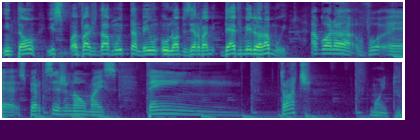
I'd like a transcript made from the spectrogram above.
Então, isso vai ajudar muito também. O, o 90 vai, deve melhorar muito. Agora, vou, é, espero que seja não, mas tem. Trote? Muito.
